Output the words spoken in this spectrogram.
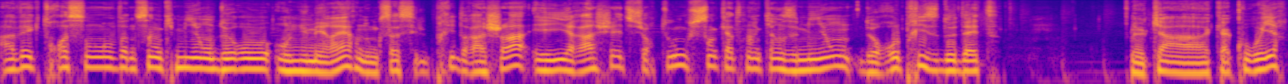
avec 325 millions d'euros en numéraire. Donc ça c'est le prix de rachat. Et il rachète surtout 195 millions de reprises de dette euh, qu'à courir.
